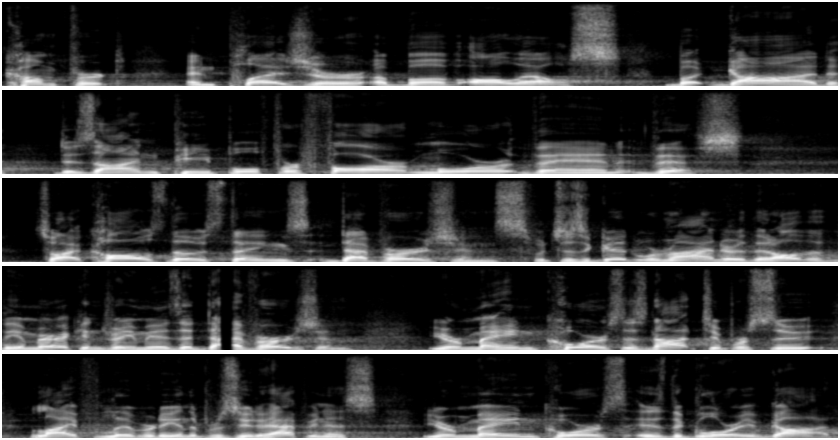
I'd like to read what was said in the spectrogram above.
comfort, and pleasure above all else. But God designed people for far more than this. So it calls those things diversions, which is a good reminder that all that the American dream is a diversion. Your main course is not to pursue life, liberty, and the pursuit of happiness. Your main course is the glory of God.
